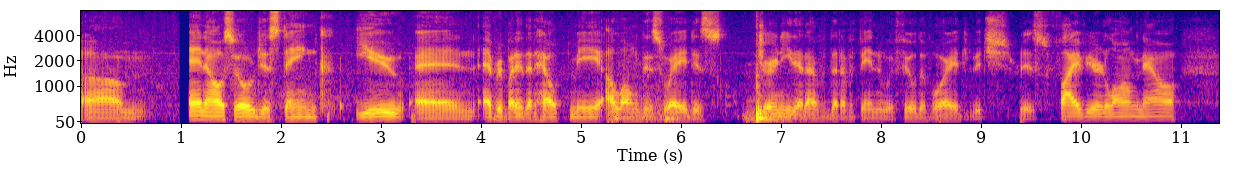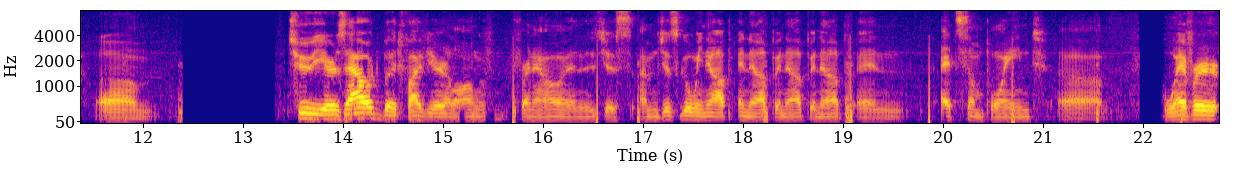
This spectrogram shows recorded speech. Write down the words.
Um, and also just thank you and everybody that helped me along this way, this journey that I've that I've been with Phil the Void, which is five year long now. Um, two years out, but five year long for now, and it's just I'm just going up and up and up and up, and at some point, um whoever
